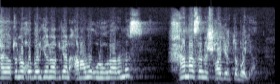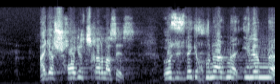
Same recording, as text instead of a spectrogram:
hayotini o'qib o'rganadigan anavi ulug'larimiz hammasini shogirdi bo'lgan. Agar shogird chiqarmasangiz, o'zingizdagi hunarni, ilmni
